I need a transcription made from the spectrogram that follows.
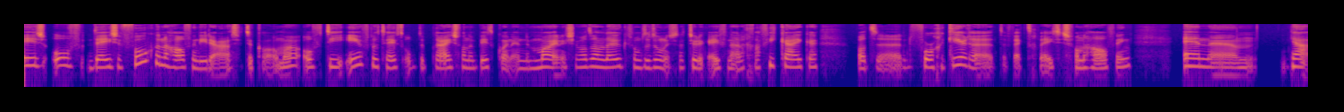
is of deze volgende halving die eraan zit te komen, of die invloed heeft op de prijs van de bitcoin en de miners. Wat dan leuk is om te doen, is natuurlijk even naar de grafiek kijken, wat eh, de vorige keer eh, het effect geweest is van de halving. En ehm, ja,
